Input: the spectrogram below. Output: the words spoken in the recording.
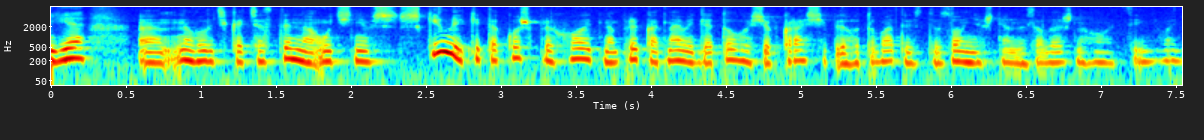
Є е, невеличка частина учнів шкіл, які також приходять, наприклад, навіть для того, щоб краще підготуватись до зовнішнього незалежного оцінювання.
